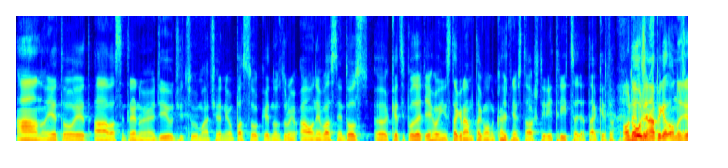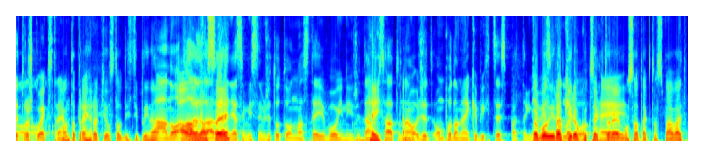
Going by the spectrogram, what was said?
Áno, je to, je, a vlastne trénuje aj jiu-jitsu, má černý opasok, jedno s druhým a on je vlastne dosť, eh, keď si pozriete jeho Instagram, tak on každý deň vstal 4.30 a takéto. On to je už pre- je napríklad, on už je trošku extrém. On to prehrotil s tou disciplínou, Áno, ale, ale, zase zároveň ja si myslím, že toto on má z tej vojny, že tam Hej, sa to, na, že on podľa mňa, keby chce spať, tak to boli spať, roky lebo, rokuce, ktoré hej, musel takto spávať.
